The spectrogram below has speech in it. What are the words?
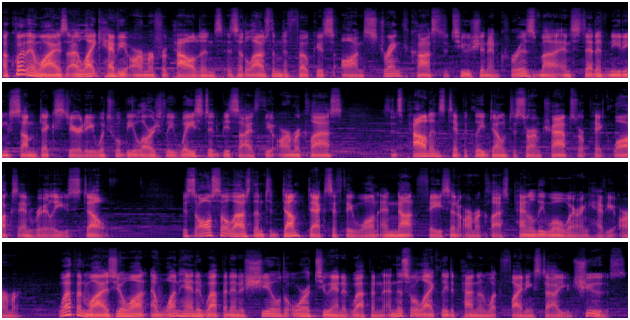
Equipment wise, I like heavy armor for paladins as it allows them to focus on strength, constitution, and charisma instead of needing some dexterity, which will be largely wasted besides the armor class, since paladins typically don't disarm traps or pick locks and rarely use stealth. This also allows them to dump dex if they want and not face an armor class penalty while wearing heavy armor. Weapon wise, you'll want a one handed weapon and a shield or a two handed weapon, and this will likely depend on what fighting style you choose.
